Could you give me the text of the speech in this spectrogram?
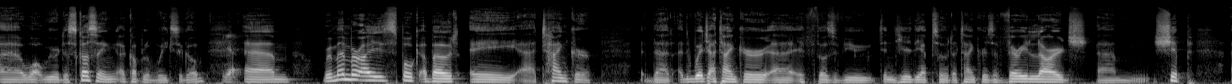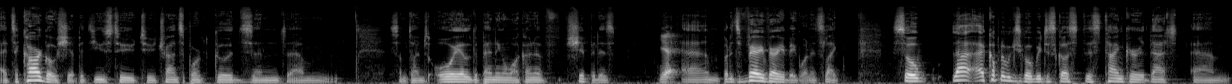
uh, what we were discussing a couple of weeks ago, Yeah. um, remember I spoke about a, uh tanker that which a tanker. Uh, if those of you didn't hear the episode, a tanker is a very large um, ship. It's a cargo ship. It's used to to transport goods and um, sometimes oil, depending on what kind of ship it is. Yeah. Um, but it's a very, very big one. It's like, so la- a couple of weeks ago, we discussed this tanker that um,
